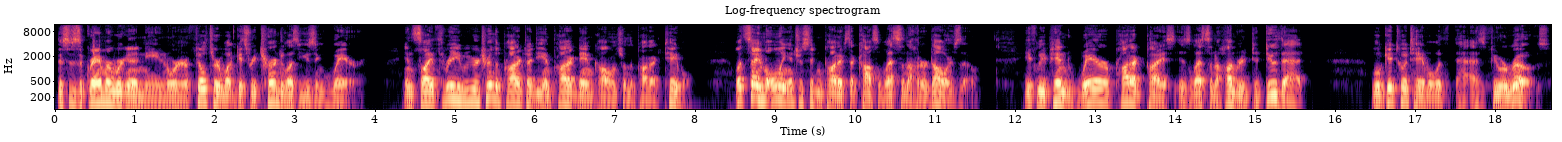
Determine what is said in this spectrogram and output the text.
This is the grammar we're going to need in order to filter what gets returned to us using where. In slide 3, we return the product ID and product name columns from the product table. Let's say I'm only interested in products that cost less than $100 though. If we append where product price is less than 100 to do that, we'll get to a table with has fewer rows.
